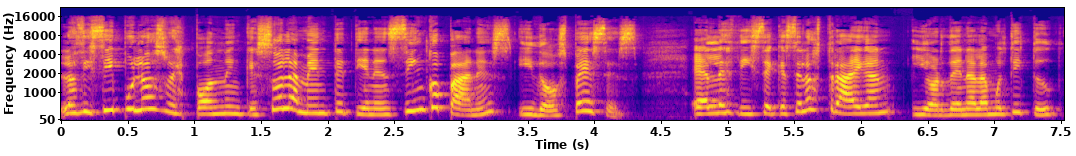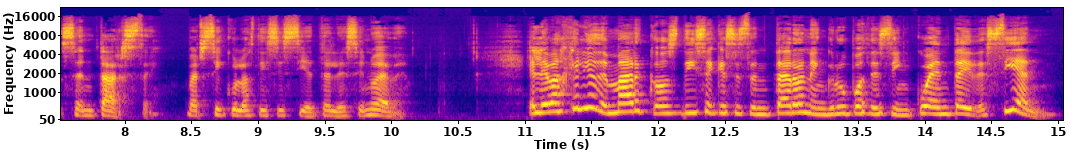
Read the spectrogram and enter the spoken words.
Los discípulos responden que solamente tienen cinco panes y dos peces. Él les dice que se los traigan y ordena a la multitud sentarse. Versículos 17 al 19. El Evangelio de Marcos dice que se sentaron en grupos de 50 y de 100.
